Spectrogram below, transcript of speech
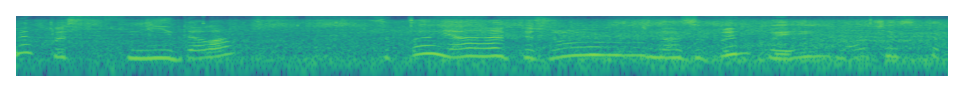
не поснідала. Зато я біжу на зупинку і наче так.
